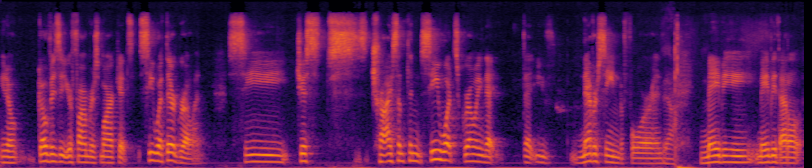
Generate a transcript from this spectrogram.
you know, go visit your farmers markets, see what they're growing, see just try something, see what's growing that that you've never seen before, and yeah. maybe maybe that'll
